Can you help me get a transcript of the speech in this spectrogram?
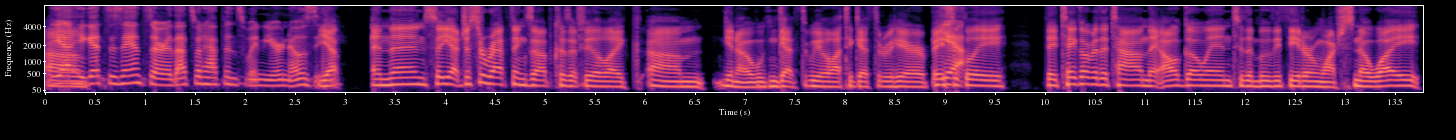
yeah, he Um, gets his answer. That's what happens when you're nosy. Yep. And then, so yeah, just to wrap things up, because I feel like, um, you know, we can get through we have a lot to get through here. Yeah. Basically, they take over the town. They all go into the movie theater and watch Snow White.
